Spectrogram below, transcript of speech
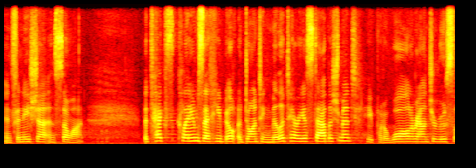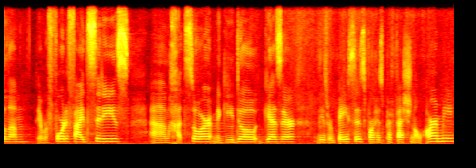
in Phoenicia, and so on. The text claims that he built a daunting military establishment. He put a wall around Jerusalem. There were fortified cities, um, Chatzor, Megiddo, Gezer. These were bases for his professional army.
